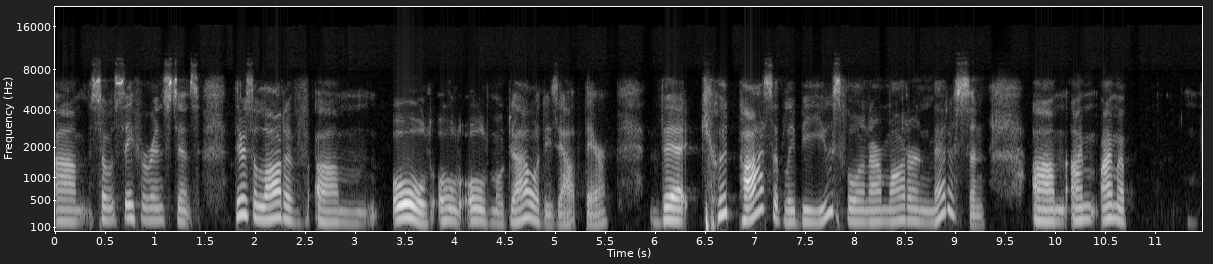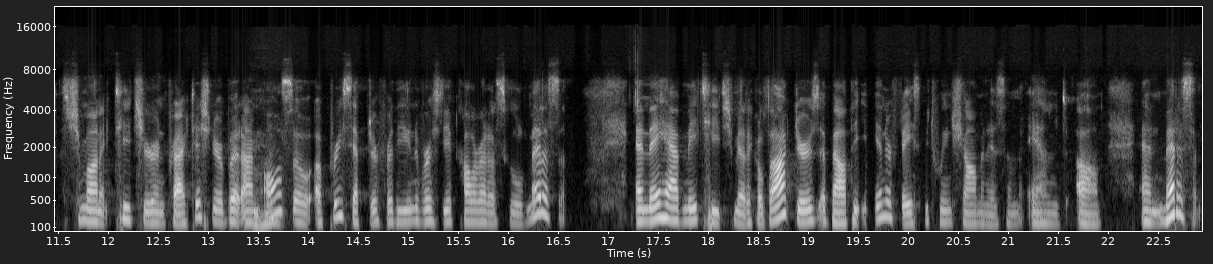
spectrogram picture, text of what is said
Um, so, say for instance, there's a lot of um, old, old, old modalities out there that could possibly be useful in our modern medicine. Um, I'm I'm a shamanic teacher and practitioner, but I'm mm-hmm. also a preceptor for the University of Colorado School of Medicine. And they have me teach medical doctors about the interface between shamanism and um, and medicine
